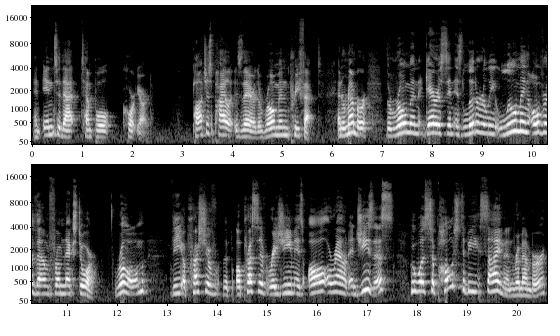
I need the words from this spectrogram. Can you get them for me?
and into that temple courtyard. Pontius Pilate is there, the Roman prefect. And remember, the Roman garrison is literally looming over them from next door. Rome, the oppressive, the oppressive regime, is all around. And Jesus, who was supposed to be Simon, remember,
